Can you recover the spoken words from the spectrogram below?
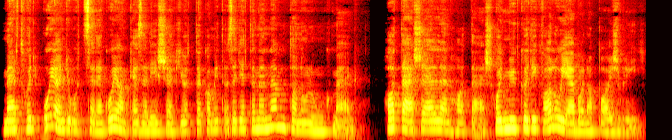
Mert hogy olyan gyógyszerek, olyan kezelések jöttek, amit az egyetemen nem tanulunk meg. Hatás ellen hatás. Hogy működik valójában a pajzsbrigy?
